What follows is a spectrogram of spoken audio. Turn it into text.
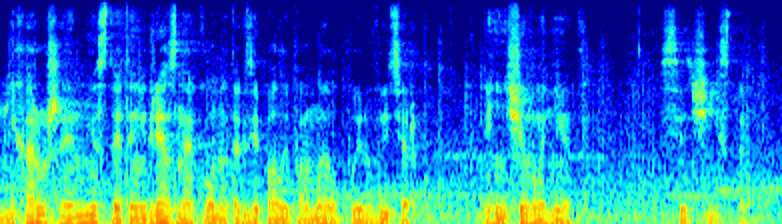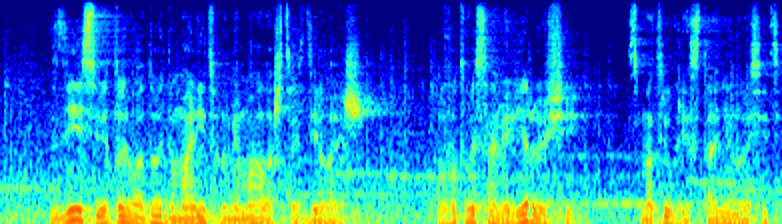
нехорошее место это не грязная комната, где полы помыл, пыль вытер, и ничего нет. Все чисто. Здесь святой водой да молитвами мало что сделаешь. Вот вы сами верующий, смотрю, креста не носите.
